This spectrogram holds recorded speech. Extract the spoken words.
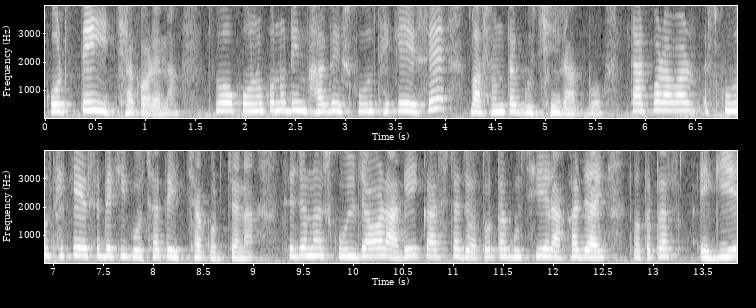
করতেই ইচ্ছা করে না। তো কোনো কোনো দিন ভাবি স্কুল থেকে এসে বাসনটা গুছিয়ে রাখব। তারপর আবার স্কুল থেকে এসে দেখি গোছাতে ইচ্ছা করছে না। সেজন্য স্কুল যাওয়ার আগেই কাজটা যতটা গুছিয়ে রাখা যায়, ততটা এগিয়ে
